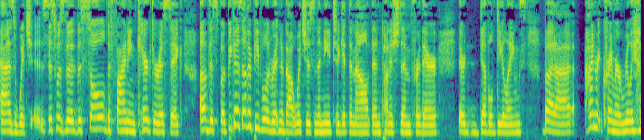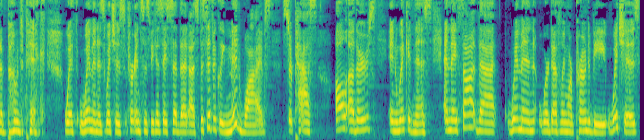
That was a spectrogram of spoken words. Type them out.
as witches. This was the, the sole defining characteristic of this book because other people had written about witches and the need to get them out and punish them for their, their devil dealings. But, uh, Heinrich Kramer really had a bone to pick with women as witches, for instance, because they said that, uh, specifically midwives surpass all others in wickedness. And they thought that women were definitely more prone to be witches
